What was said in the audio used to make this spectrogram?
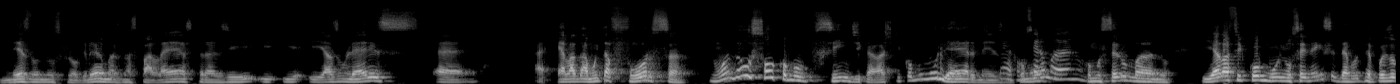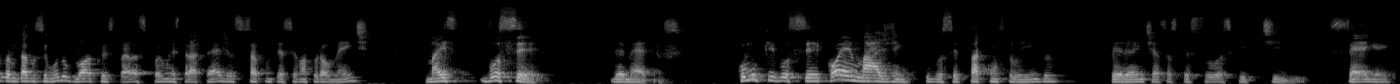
mesmo nos programas, nas palestras, e, e, e as mulheres, é, ela dá muita força, não, não só como síndica, acho que como mulher mesmo. É, como, como ser humano. Como ser humano. E ela ficou muito, não sei nem se, depois eu vou perguntar no segundo bloco isso para ela, se foi uma estratégia ou se isso aconteceu naturalmente, mas você, Demetrios, como que você, qual é a imagem que você está construindo perante essas pessoas que te seguem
